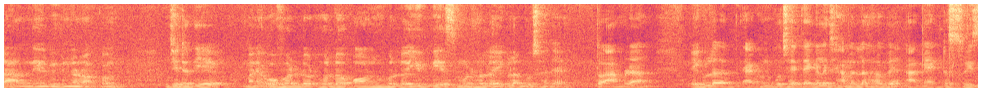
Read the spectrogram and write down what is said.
লাল, নীল, বিভিন্ন রকম। যেটা দিয়ে মানে ওভারলোড হলো অন হলো ইউপিএস মোড হলো, এগুলো বোঝা যায়। তো আমরা এগুলো এখন বুঝাইতে গেলে ঝামেলা হবে। আমি একটা সুইচ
